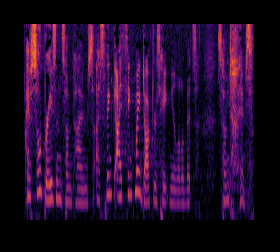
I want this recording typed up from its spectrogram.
I'm so brazen sometimes. I think, I think my doctors hate me a little bit sometimes.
